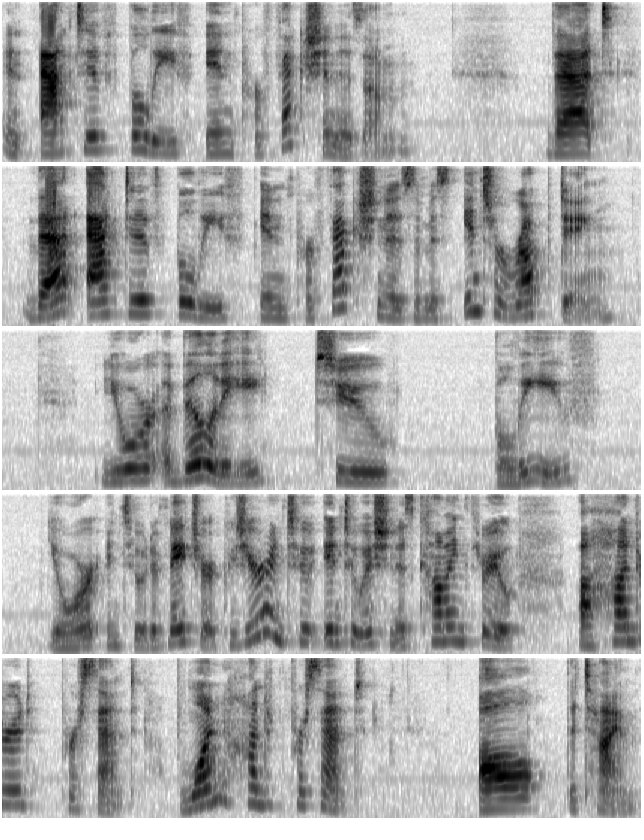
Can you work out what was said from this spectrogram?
an active belief in perfectionism, that that active belief in perfectionism is interrupting your ability to believe your intuitive nature because your intu- intuition is coming through 100%, 100% all the time.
